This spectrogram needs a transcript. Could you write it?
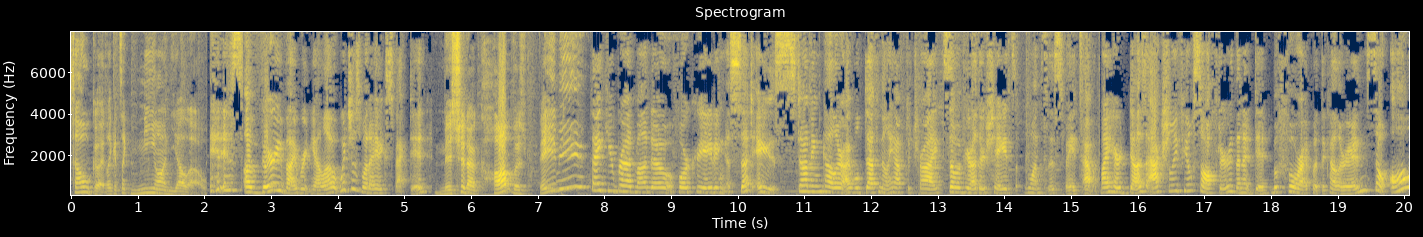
so good. Like it's like neon yellow. It is a very vibrant yellow, which is what I expected. Mission accomplished, baby. Thank you, Brad Mondo, for creating such a stunning color. I will definitely have to try some of your other shades once this fades out. My hair does actually feel softer than it did before I put the color in, so all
